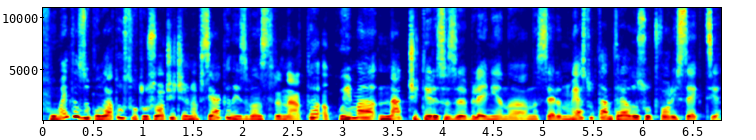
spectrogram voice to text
в момента законодателството сочи, че навсякъде извън страната, ако има над 40 заявления на населено място, там трябва да се отвори секция.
